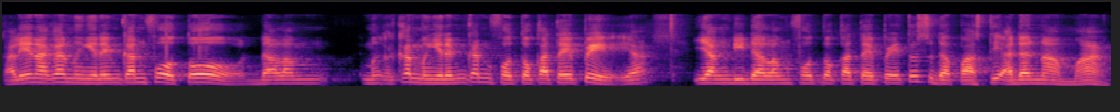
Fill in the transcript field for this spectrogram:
Kalian akan mengirimkan foto dalam akan mengirimkan foto KTP ya. Yang di dalam foto KTP itu sudah pasti ada nama,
